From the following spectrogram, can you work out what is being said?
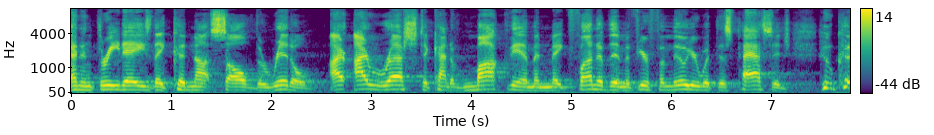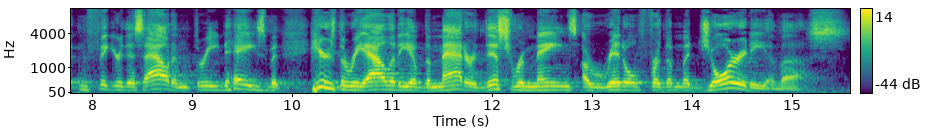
And in three days, they could not solve the riddle. I, I rushed to kind of mock them and make fun of them. If you're familiar with this passage, who couldn't figure this out in three days? But here's the reality of the matter this remains a riddle for the majority of us.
